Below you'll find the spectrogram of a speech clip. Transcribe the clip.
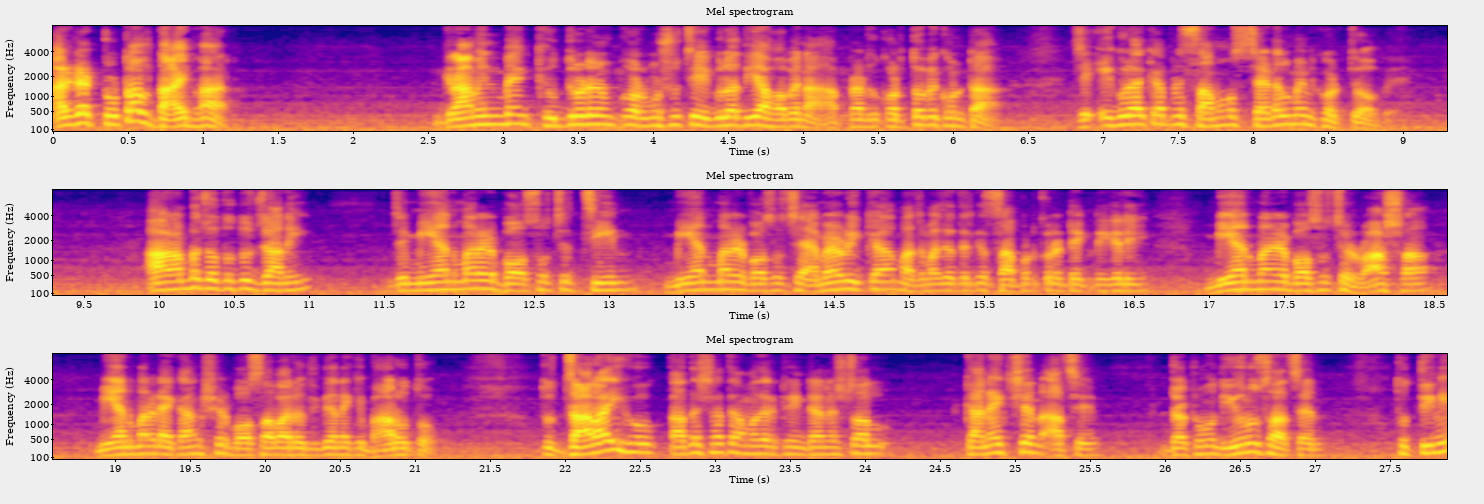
আর এটা টোটাল দায়ভার। গ্রামীণ ব্যাংক ক্ষুদ্র ঋণ কর্মসূচি এগুলা দিয়ে হবে না। আপনার কর্তব্য কোনটা? যে এগুলাকে আপনি সামহাও সেটেলমেন্ট করতে হবে। আর আমরা যতদূর জানি যে মিয়ানমারের বস হচ্ছে চীন, মিয়ানমারের বস হচ্ছে আমেরিকা, মাঝে মাঝে এদেরকে সাপোর্ট করে টেকনিক্যালি মিয়ানমারের বস হচ্ছে রাশা মিয়ানমারের একাংশের বস আবার ওদিকে নাকি ভারতও। তো যারাই হোক, তাদের সাথে আমাদের একটা ইন্টারন্যাশনাল কানেকশন আছে। ডক্টর মোহাম্মদ ইউনুস আছেন। তো তিনি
